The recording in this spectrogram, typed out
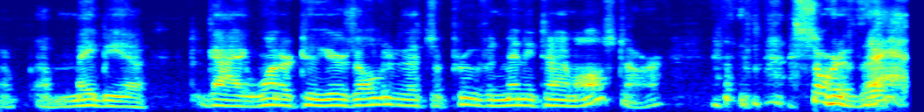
a, a, maybe a guy one or two years older that's a proven many time All Star sort of that.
